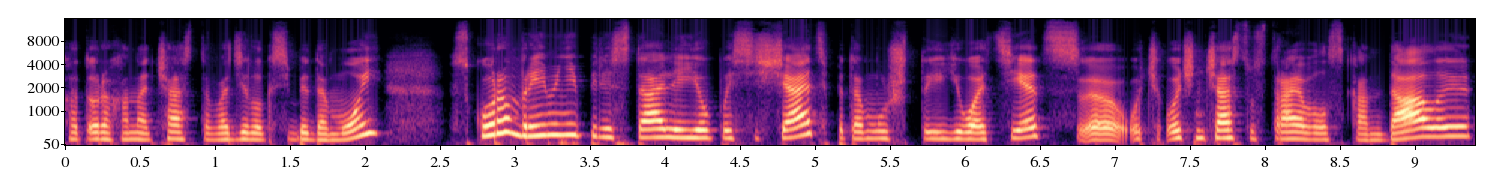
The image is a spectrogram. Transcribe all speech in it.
которых она часто водила к себе домой, в скором времени перестали ее посещать, потому что ее отец э, очень, очень часто устраивал скандалы, э,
